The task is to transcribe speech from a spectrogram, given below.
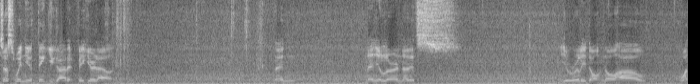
Just when you think you got it figured out. Then then you learn that it's you really don't know how what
